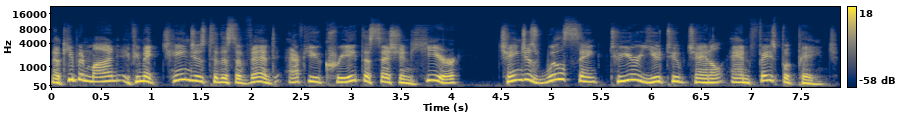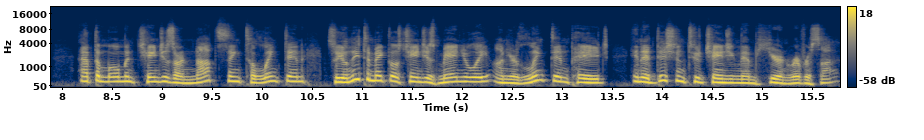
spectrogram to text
Now keep in mind, if you make changes to this event after you create the session here, changes will sync to your YouTube channel and Facebook page. At the moment, changes are not synced to LinkedIn, so you'll need to make those changes manually on your LinkedIn page in addition to changing them here in Riverside.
